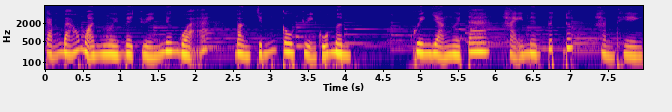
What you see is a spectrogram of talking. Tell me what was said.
cảnh báo mọi người về chuyện nhân quả bằng chính câu chuyện của mình, khuyên dặn người ta hãy nên tích đức, hành thiện.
